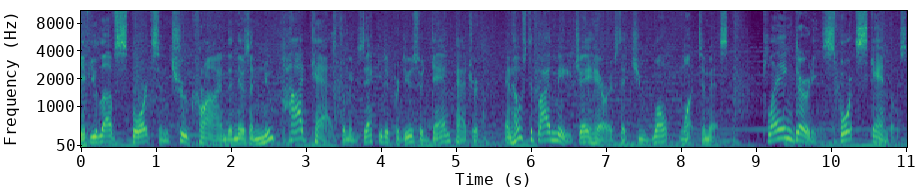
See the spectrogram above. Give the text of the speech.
If you love sports and true crime, then there's a new podcast from executive producer Dan Patrick and hosted by me, Jay Harris, that you won't want to miss. Playing Dirty Sports Scandals.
